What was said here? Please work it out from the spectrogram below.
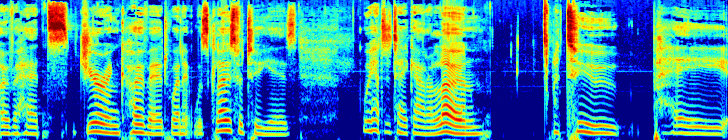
overheads during COVID when it was closed for two years, we had to take out a loan to pay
